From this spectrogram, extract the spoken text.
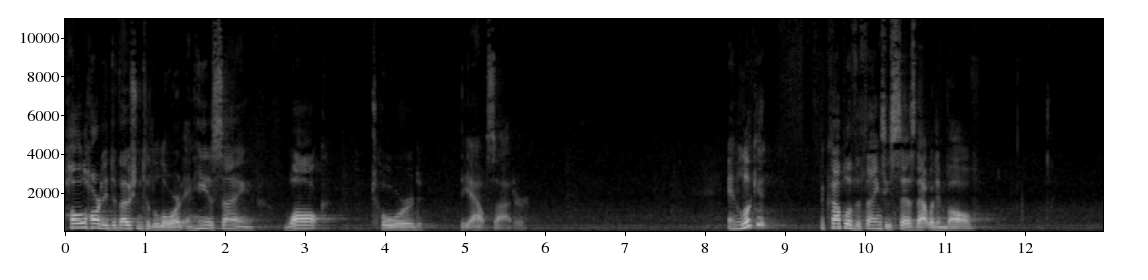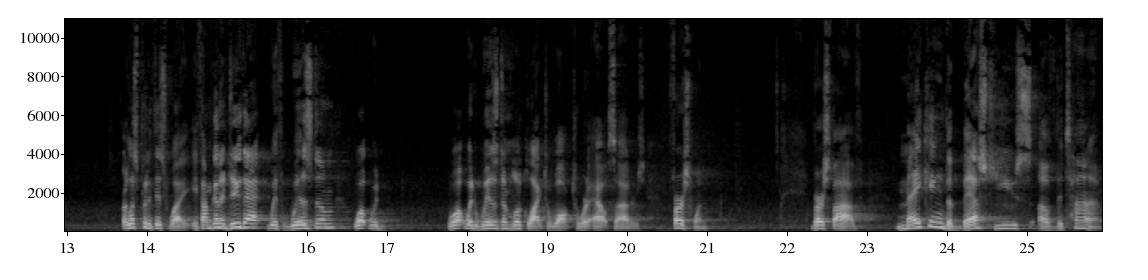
wholehearted devotion to the Lord. And he is saying, walk toward the outsider. And look at a couple of the things he says that would involve. Or let's put it this way if I'm going to do that with wisdom, what would, what would wisdom look like to walk toward outsiders? First one, verse 5 making the best use of the time.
